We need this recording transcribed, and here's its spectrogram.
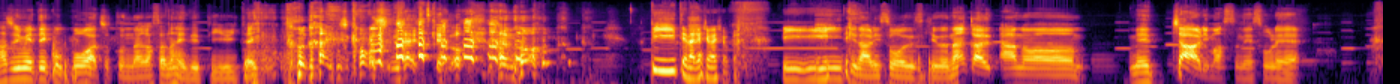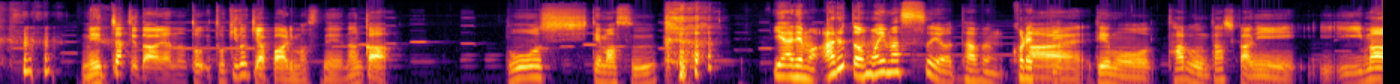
初めてここはちょっと流さないでって言いたい感じかもしれないですけど あのピーって流しましょうか。ピーって。てなりそうですけどなんかあのーめっちゃありますねそれ。めっちゃって言うとあれやな。と時々やっぱありますね。なんかどうしてます？いやでもあると思いますよ多分これって。はい。でも多分確かにい今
